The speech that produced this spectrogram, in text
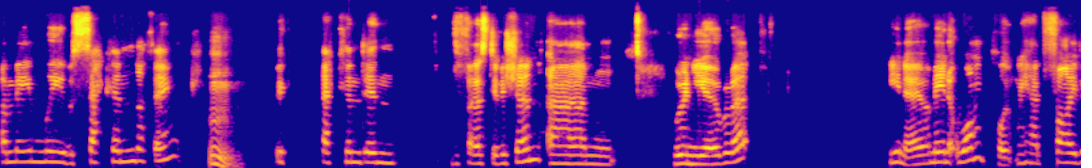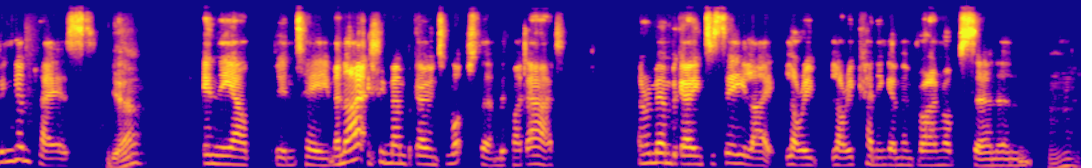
I mean, we were second, I think, Mm. second in the first division. Um, we're in Europe. You know, I mean, at one point we had five England players Yeah. in the Albion team. And I actually remember going to watch them with my dad. I remember going to see like Laurie Laurie Cunningham and Brian Robson and Mm.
